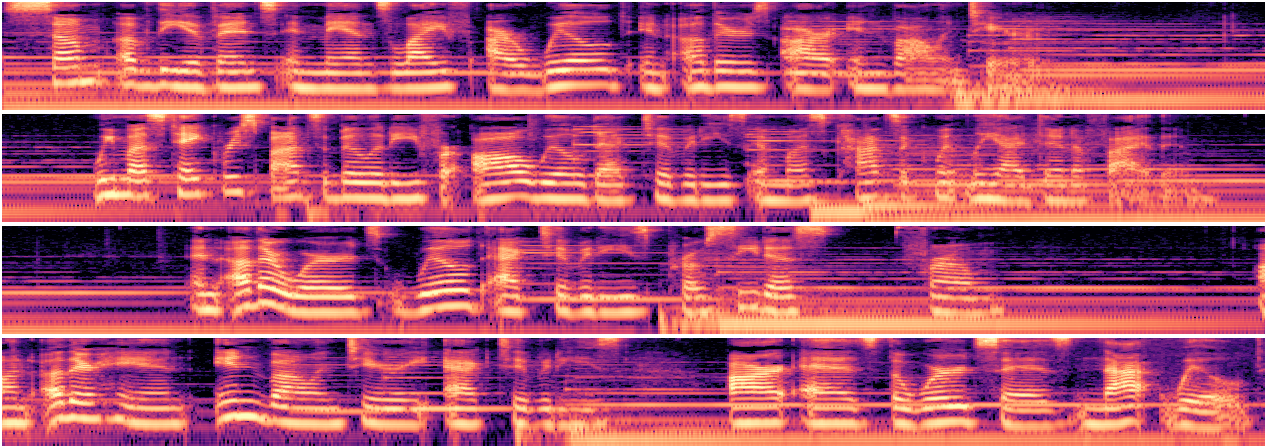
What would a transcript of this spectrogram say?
some of the events in man's life are willed and others are involuntary. We must take responsibility for all willed activities and must consequently identify them. In other words, willed activities proceed us from. On other hand, involuntary activities are, as the word says, not willed,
